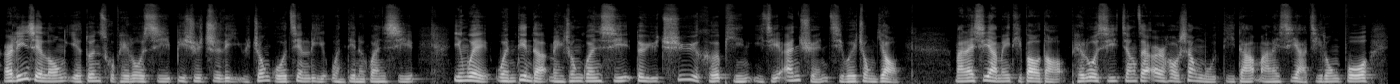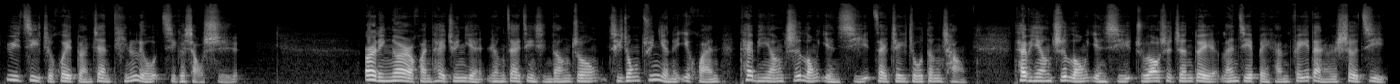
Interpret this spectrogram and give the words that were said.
而李显龙也敦促佩洛西必须致力与中国建立稳定的关系，因为稳定的美中关系对于区域和平以及安全极为重要。马来西亚媒体报道，佩洛西将在二号上午抵达马来西亚吉隆坡，预计只会短暂停留几个小时。二零二二环太军演仍在进行当中，其中军演的一环——太平洋之龙演习，在这一周登场。太平洋之龙演习主要是针对拦截北韩飞弹而设计。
